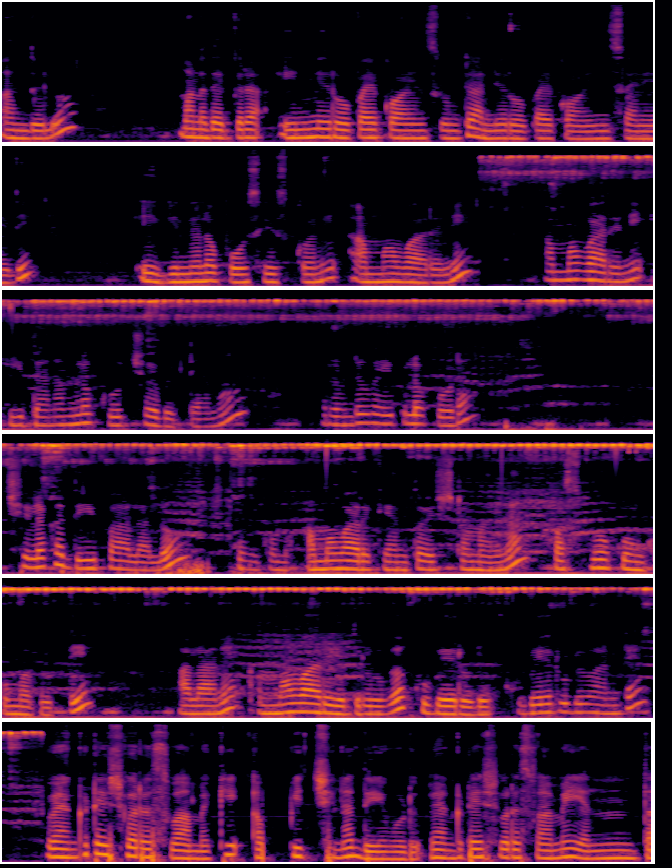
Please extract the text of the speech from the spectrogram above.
అందులో మన దగ్గర ఎన్ని రూపాయి కాయిన్స్ ఉంటే అన్ని రూపాయి కాయిన్స్ అనేది ఈ గిన్నెలో పోసేసుకొని అమ్మవారిని అమ్మవారిని ఈ ధనంలో కూర్చోబెట్టాము. రెండు వైపులా కూడా చిలక దీపాలలో కుంకుమ. అమ్మవారికి ఎంతో ఇష్టమైన పసుపు కుంకుమ పెట్టి అలానే అమ్మవారి ఎదురుగా కుబేరుడు. కుబేరుడు అంటే వెంకటేశ్వర స్వామికి అప్పిచ్చిన దేవుడు. వెంకటేశ్వర స్వామి ఎంత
